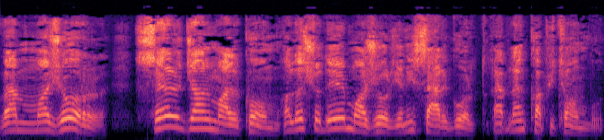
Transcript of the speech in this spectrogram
و ماژور سر جان مالکوم حالا شده ماژور یعنی سرگرد قبلا کاپیتان بود.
